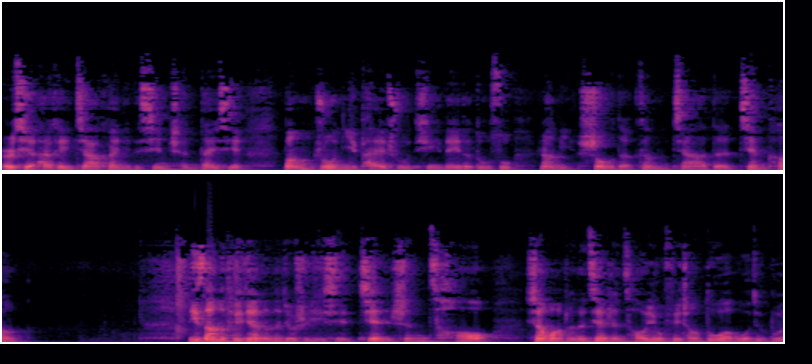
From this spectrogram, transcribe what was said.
而且还可以加快你的新陈代谢。帮助你排除体内的毒素，让你瘦得更加的健康。第三个推荐的呢，就是一些健身操，像网上的健身操有非常多，我就不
